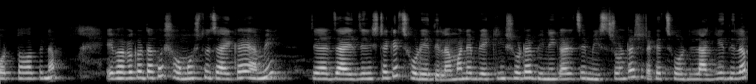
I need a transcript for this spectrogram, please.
করতে হবে না। এভাবে করে দেখো সমস্ত জায়গায় আমি যাই জিনিসটাকে ছড়িয়ে দিলাম। মানে বেকিং সোডা ভিনেগারের যে মিশ্রণটা, সেটাকে লাগিয়ে দিলাম।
